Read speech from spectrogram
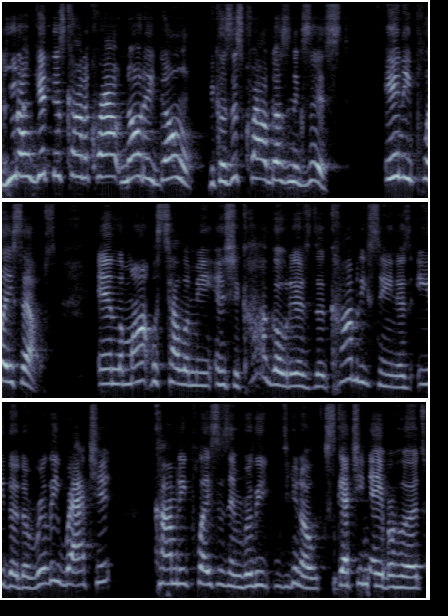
you don't get this kind of crowd. No, they don't, because this crowd doesn't exist any place else. And Lamont was telling me in Chicago, there's the comedy scene is either the really ratchet comedy places in really, you know, sketchy neighborhoods,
